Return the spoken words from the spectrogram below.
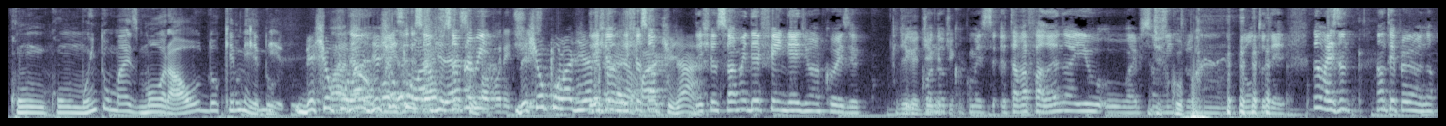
com, com muito mais moral do que medo. Deixa eu Ah, pular, não, deixa eu pular direto. pra mim- Deixa eu pular direto Deixa, eu parte só, já. deixa eu só me defender de uma coisa. Diga, diga, quando diga. Eu, comecei, eu tava falando aí o, o Epson Desculpa. entrou no ponto dele. Não, mas não, não tem problema não.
